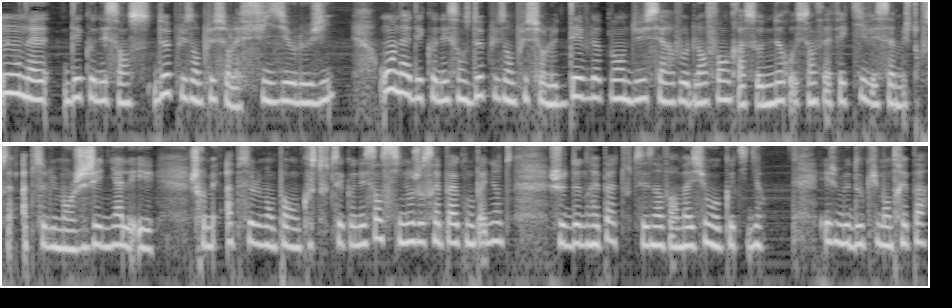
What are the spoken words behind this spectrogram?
on a des connaissances de plus en plus sur la physiologie, on a des connaissances de plus en plus sur le développement du cerveau de l'enfant grâce aux neurosciences affectives et ça, mais je trouve ça absolument génial et je remets absolument pas en cause toutes ces connaissances, sinon je serais pas accompagnante, je ne donnerais pas toutes ces informations au quotidien et je me documenterais pas.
